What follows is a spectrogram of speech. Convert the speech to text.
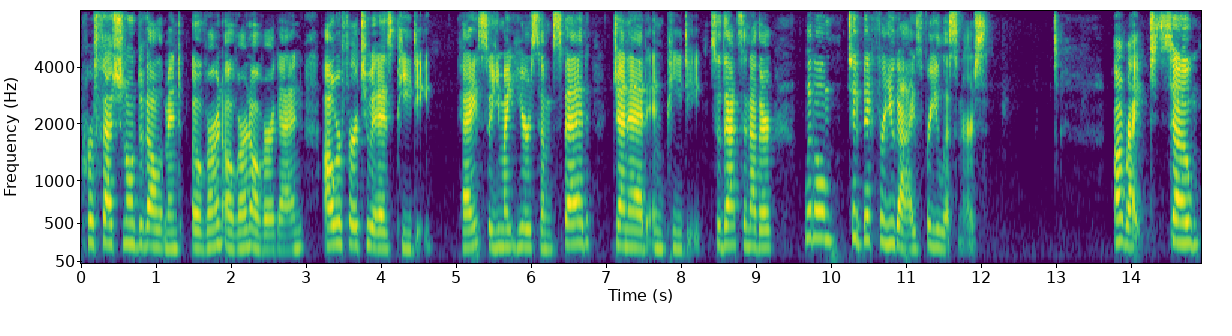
professional development over and over and over again, I'll refer to it as PD. Okay, so you might hear some SPED, Gen Ed, and PD. So, that's another little tidbit for you guys, for you listeners. All right, so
